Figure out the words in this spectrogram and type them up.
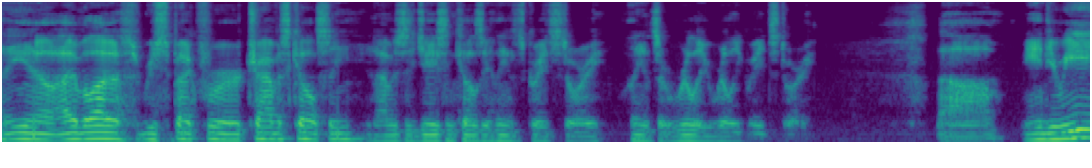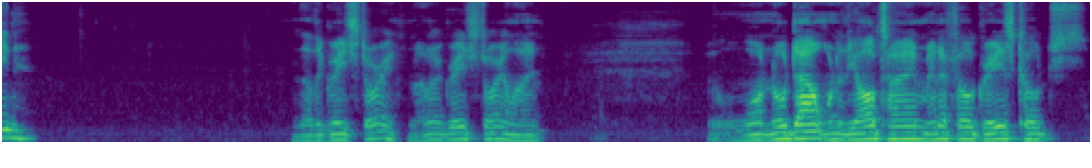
you know, I have a lot of respect for Travis Kelce and obviously Jason Kelce. I think it's a great story. I think it's a really, really great story. Um, Andy Reid, another great story, another great storyline. Well, no doubt, one of the all-time NFL greatest coaches.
